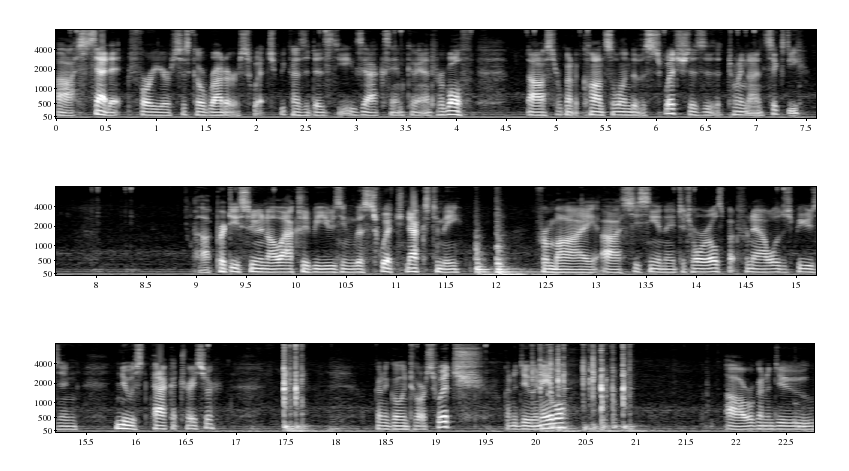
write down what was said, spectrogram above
uh, set it for your Cisco router or switch because it is the exact same command for both. Uh, so we're going to console into the switch. This is a 2960. Uh, pretty soon I'll actually be using this switch next to me for my uh, CCNA tutorials, but for now we'll just be using newest packet tracer. We're going to go into our switch. We're going to do enable. Uh, we're going to do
